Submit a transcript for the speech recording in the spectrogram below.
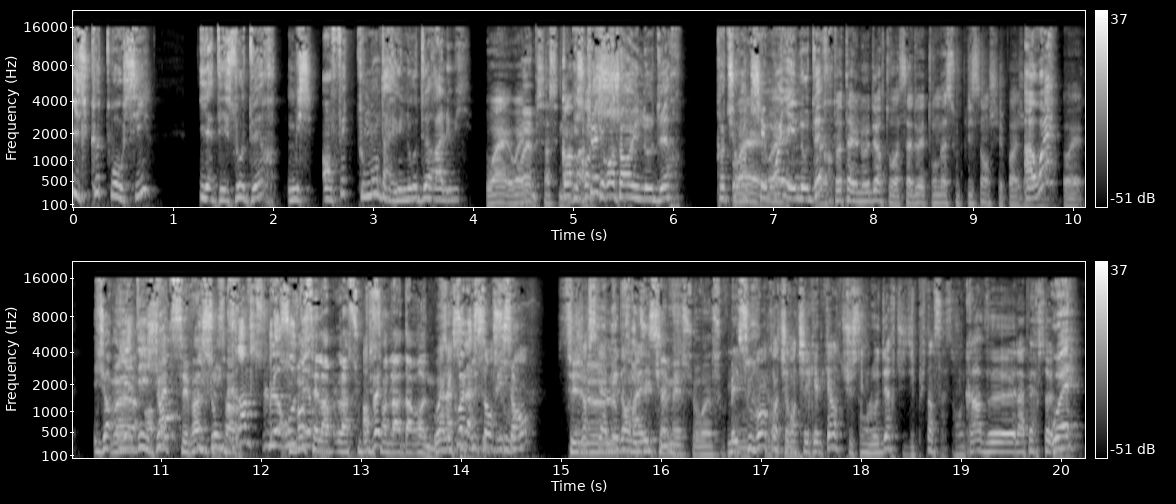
est-ce que toi aussi, il y a des odeurs, mais en fait, tout le monde a une odeur à lui. Ouais, ouais. Ouais, mais ça c'est Quand- normal. Est-ce que tu je rentres- sens une odeur Quand tu rentres Ouais, chez moi, il y a une odeur Ouais, Toi, t'as une odeur, toi. Ça doit être ton assouplissant, je sais pas. genre. Ah ouais Ouais. Genre, il y a des en gens, fait, vrai, ils ont grave leur Souvent odeur. c'est la- l'assouplissant En fait- de la daronne. Ouais, C'est quoi souvent. C'est genre ce le- qu'il y avait le dans la lessive. avait sur- ouais, sur- Mais souvent, quand tu rentres chez quelqu'un, tu sens l'odeur, tu te dis putain, ça sent grave euh, la personne. Ouais,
